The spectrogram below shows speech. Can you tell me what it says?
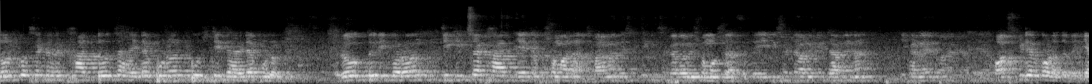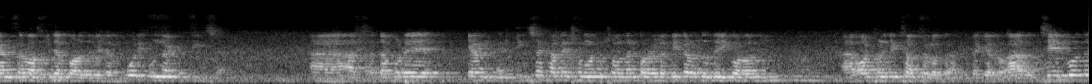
নোট করছে একটা খাদ্য চাহিদা পূরণ, পুষ্টি চাহিদা পূরণ। রোগ দূরীকরণ, চিকিৎসা খাত এর সমাধান। বাংলাদেশে চিকিৎসা খাতে অনেক সমস্যা আছে। তো এই বিষয়টা অনেকে জানে না। এখানে হসপিটাল করা যাবে ক্যান্সার হসপিটাল করা যাবে। এটা পরিপূর্ণ একটা চিকিৎসা। আচ্ছা তারপরে চিকিৎসা খাতের সমাধান সমাধান করা হলো বেকারত্ব দূরীকরণ অর্থনৈতিক সচ্ছলতা। এটা গেল। আর ছেদ বলতে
